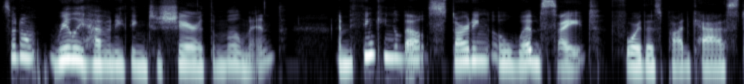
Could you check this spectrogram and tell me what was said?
So I don't really have anything to share at the moment. I'm thinking about starting a website for this podcast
